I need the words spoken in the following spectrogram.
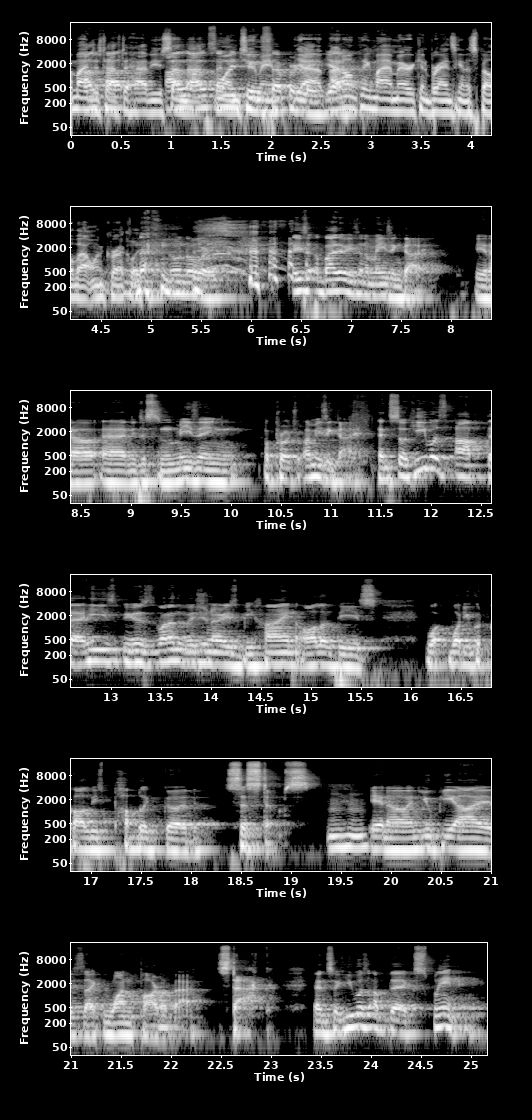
I might I'll- just have to I'll- have you send I'll- that one to to me. separately, Yeah, I don't think my American brain's going to spell that one correctly. no, no worries. he's, by the way, he's an amazing guy. You know, and he's just an amazing approach, amazing guy. And so he was up there. He's he was one of the visionaries behind all of these what what you could call these public good systems. Mm-hmm. You know, and UPI is like one part of that stack. And so he was up there explaining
